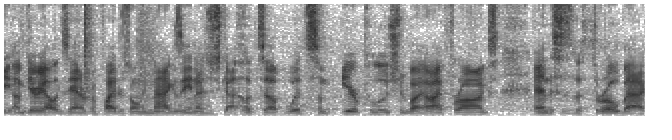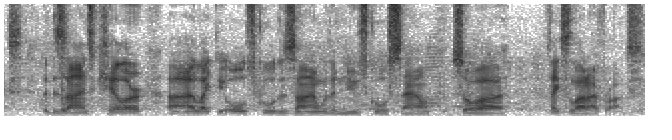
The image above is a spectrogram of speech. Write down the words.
everybody, I'm Gary Alexander from Fighters Only Magazine. I just got hooked up with some ear pollution by iFrogz, and this is the ThrowBax. The design's killer. Uh, I like the old school design with a new school sound. So uh, thanks a lot, iFrogz.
